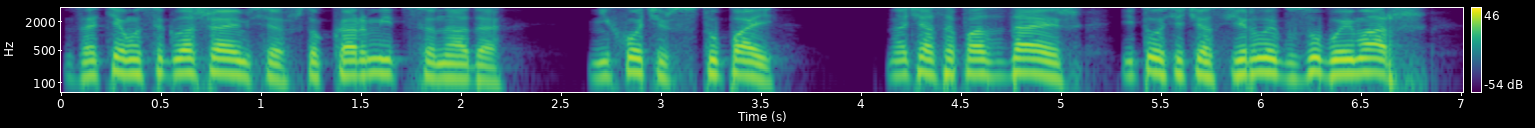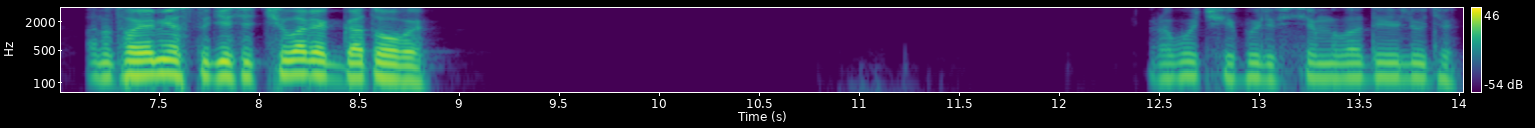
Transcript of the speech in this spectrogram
Затем и соглашаемся, что кормиться надо. Не хочешь, ступай. На час опоздаешь, и то сейчас ярлык в зубы и марш, а на твое место 10 человек готовы. Рабочие были все молодые люди.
